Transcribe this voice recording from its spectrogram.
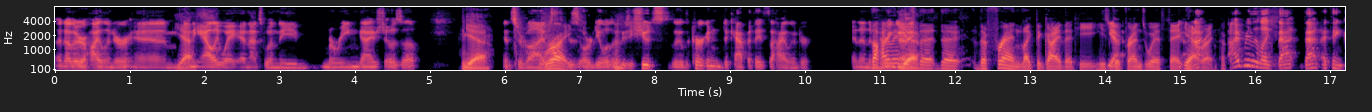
another Highlander and in the alleyway, and that's when the Marine guy shows up yeah. and survives Right. his ordeal with him Mm. because he shoots the, the Kurgan decapitates the Highlander, and then the, The Highlander. Yeah. is the, the the friend, like the guy that he he's Yeah. good friends with. Uh, Yeah, yeah, I- right. Okay. I really like that. That I think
